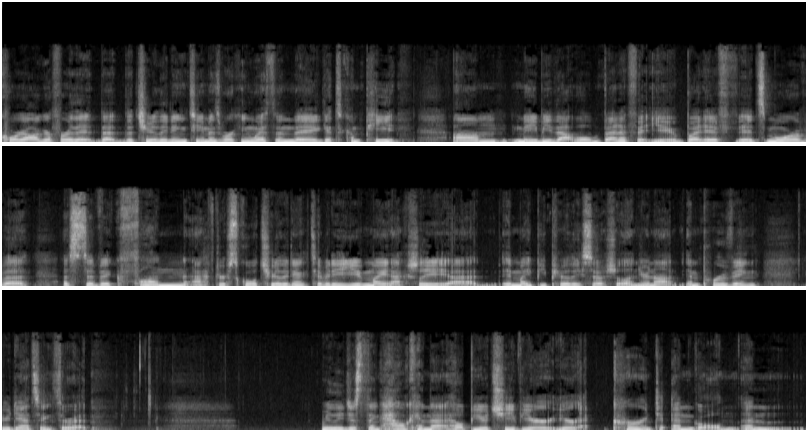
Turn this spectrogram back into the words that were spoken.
choreographer that, that the cheerleading team is working with and they get to compete um, maybe that will benefit you. But if it's more of a, a civic, fun after school cheerleading activity, you might actually, uh, it might be purely social and you're not improving your dancing through it. Really just think how can that help you achieve your, your current end goal? And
